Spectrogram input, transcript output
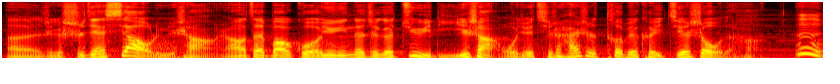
呃这个时间效率上，然后再包括运营的这个距离上，我觉得其实还是特别可以接受的哈。嗯，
